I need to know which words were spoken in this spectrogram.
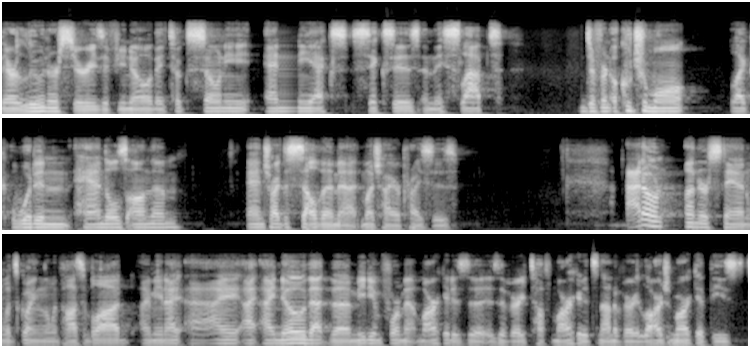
Their Lunar series, if you know, they took Sony NEX 6s and they slapped different accoutrements like wooden handles on them and tried to sell them at much higher prices. I don't understand what's going on with Hasselblad. I mean, I, I, I know that the medium format market is a, is a very tough market. It's not a very large market. These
